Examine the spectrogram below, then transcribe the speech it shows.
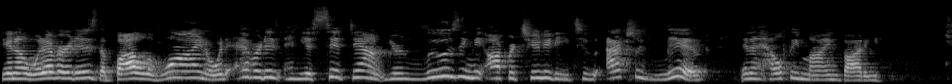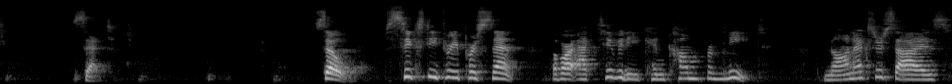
you know, whatever it is, the bottle of wine or whatever it is, and you sit down. You're losing the opportunity to actually live in a healthy mind body set. So, 63% of our activity can come from NEAT, non-exercise,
